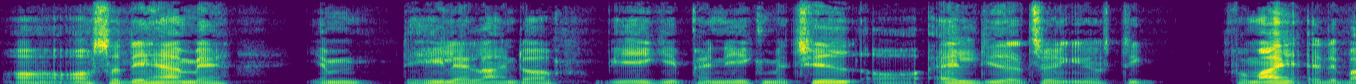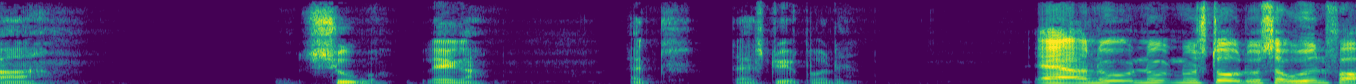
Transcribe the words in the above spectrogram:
Og, og så det her med, jamen, det hele er lined op, vi er ikke i panik med tid, og alle de der ting. jo, De, for mig er det bare super lækker, at der er styr på det. Ja, og nu, nu, nu stod du så udenfor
